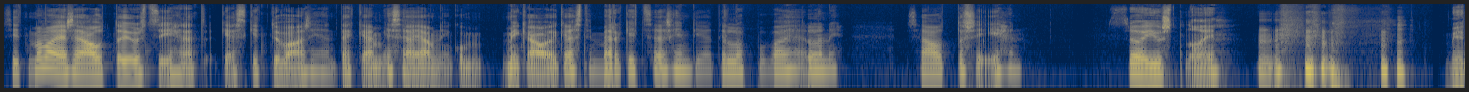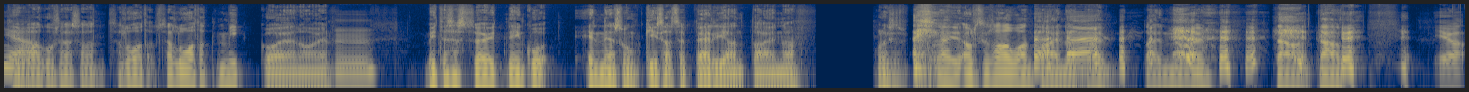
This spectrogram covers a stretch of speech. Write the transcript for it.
Sitten mä vaan ja se auttoi just siihen, että keskittyy vaan siihen tekemiseen ja niin kuin mikä oikeasti merkitsee siinä dietin loppuvaiheella, niin se auttoi siihen. Se on just noin. Mietin Joo. vaan, kun sä, sä, luotat, sä luotat Mikkoa ja noin. Mm. Mitä sä söit niin kuin ennen sun kisat se perjantaina? Oliko se, ei, oliko se lauantaina tai, tai noin? Tää on, tää on, Joo.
